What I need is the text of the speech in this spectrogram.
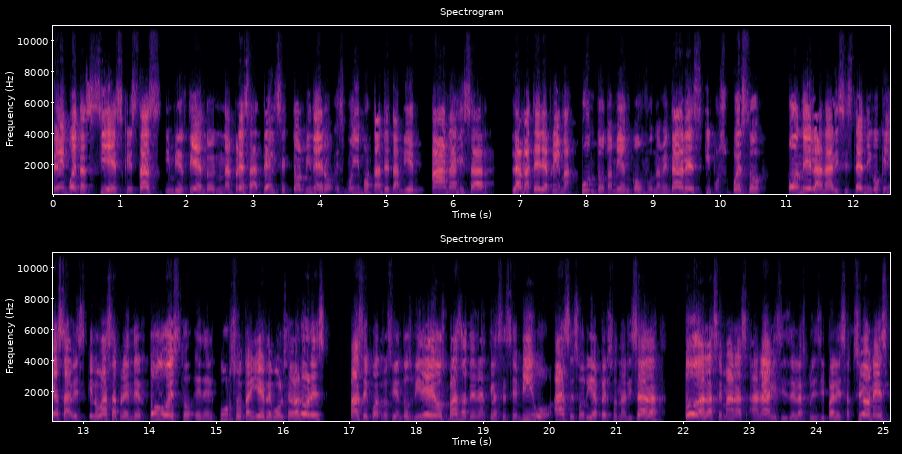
Ten en cuenta, si es que estás invirtiendo en una empresa del sector minero, es muy importante también analizar la materia prima, junto también con fundamentales y, por supuesto, con el análisis técnico, que ya sabes que lo vas a aprender todo esto en el curso taller de Bolsa de Valores, más de 400 videos, vas a tener clases en vivo, asesoría personalizada, todas las semanas análisis de las principales acciones,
